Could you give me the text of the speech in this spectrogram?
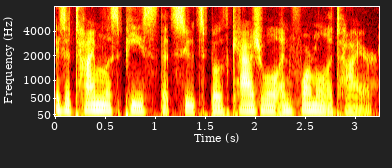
is a timeless piece that suits both casual and formal attire.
